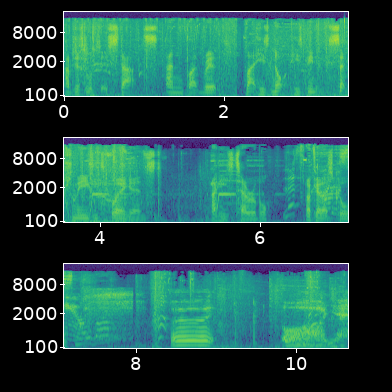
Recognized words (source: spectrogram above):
I've just looked at his stats and like, re- like he's not. He's been exceptionally easy to play against, and he's terrible. Okay, that's cool. Uh, oh yeah.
